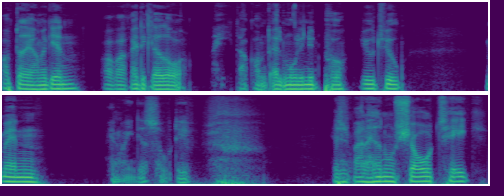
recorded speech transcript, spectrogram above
opdagede jeg ham igen, og var rigtig glad over, nej, der er kommet alt muligt nyt på YouTube. Men han var en, jeg så det. Jeg synes bare, han havde nogle sjove take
